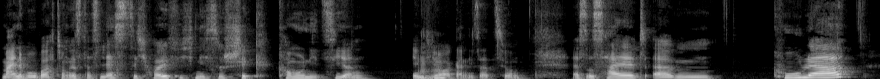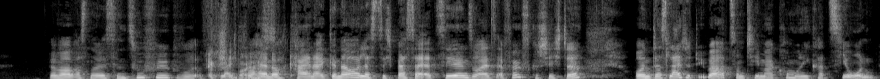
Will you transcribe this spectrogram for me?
meine Beobachtung ist, das lässt sich häufig nicht so schick kommunizieren in mhm. die Organisation. Es ist halt ähm, cooler, wenn man was Neues hinzufügt, wo Action vielleicht vorher noch keiner, genau, lässt sich besser erzählen, so als Erfolgsgeschichte. Und das leitet über zum Thema Kommunikation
